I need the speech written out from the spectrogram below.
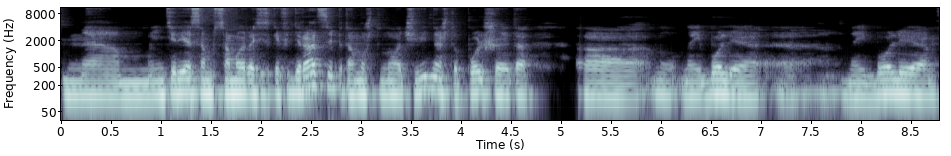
интересам самой Российской Федерации, потому что, ну, очевидно, что Польша это ну, наиболее, наиболее,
